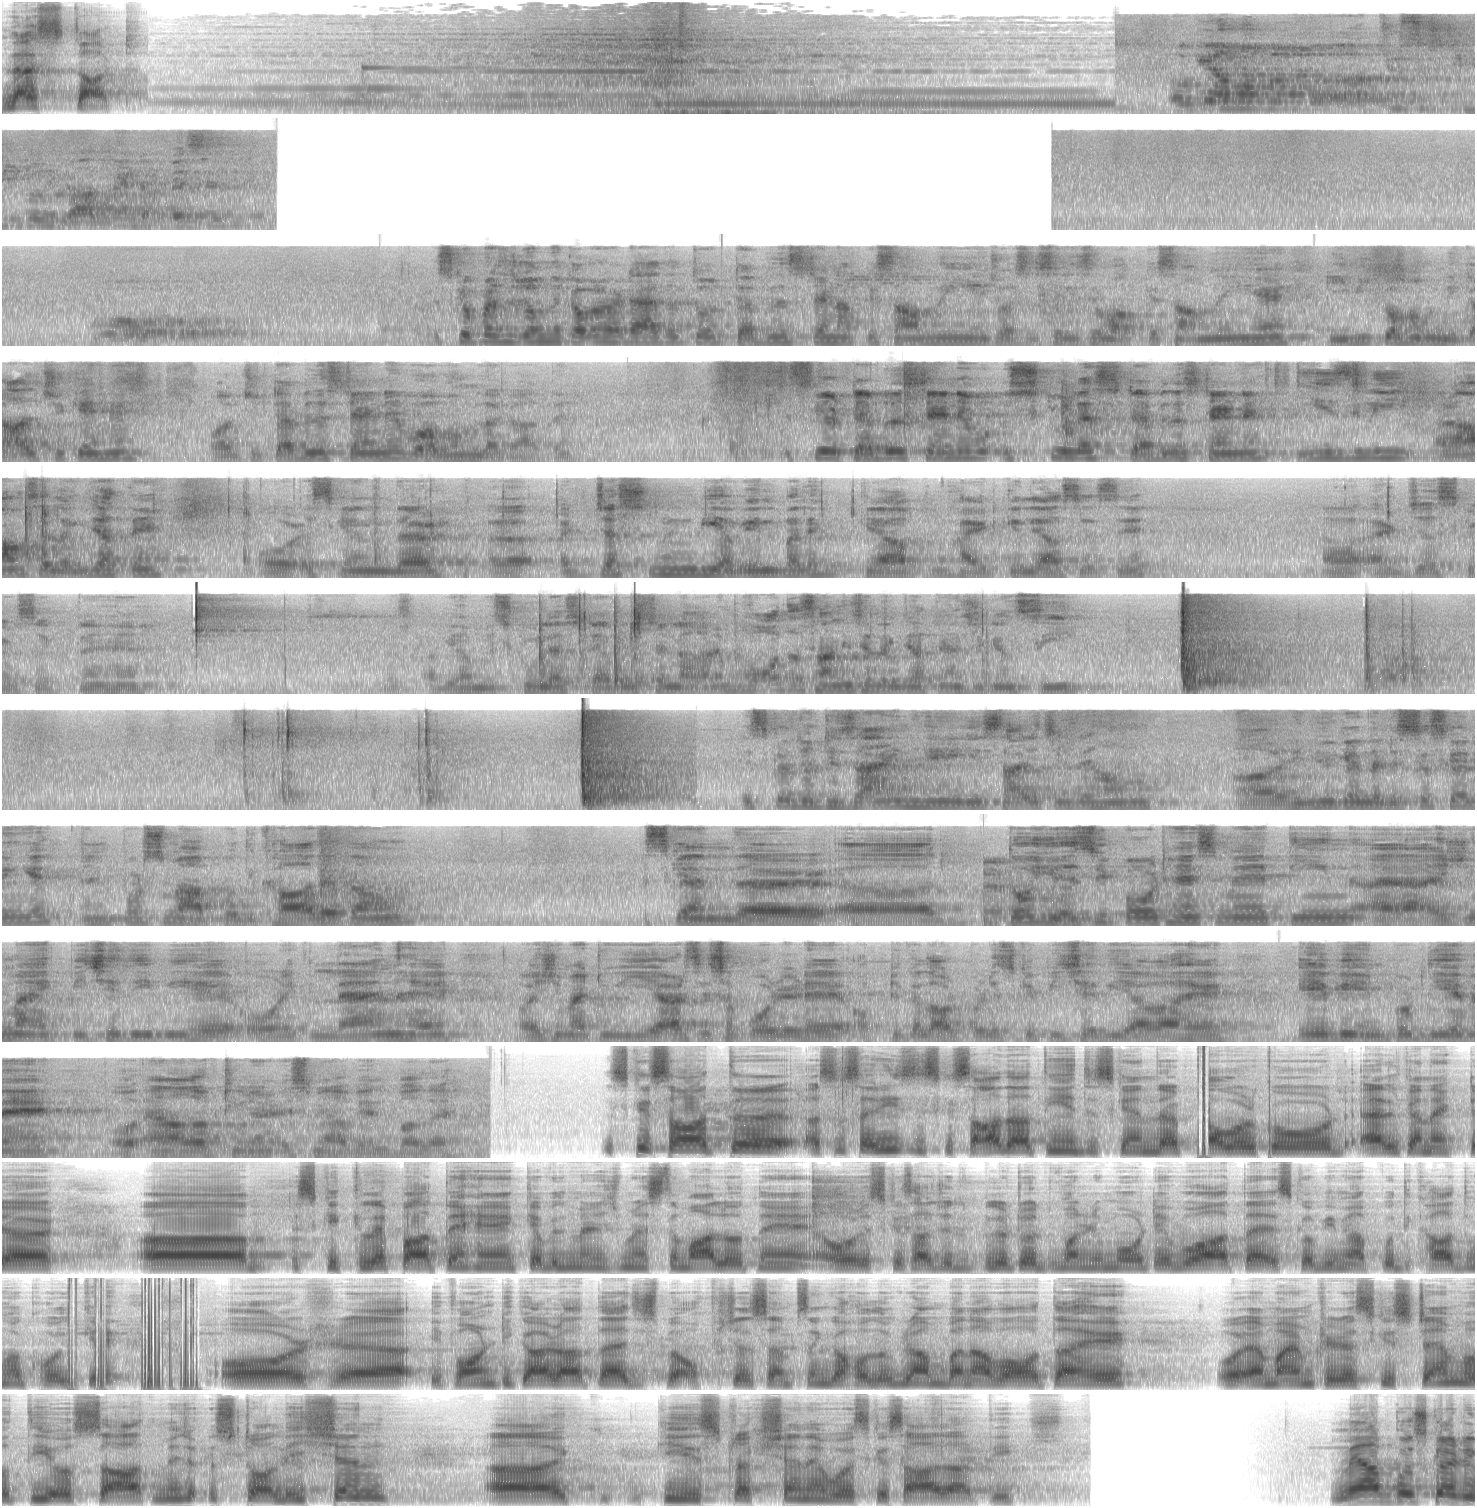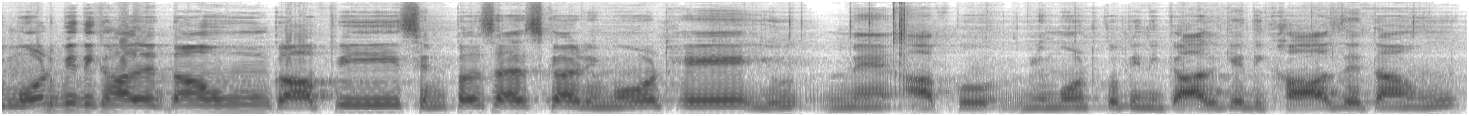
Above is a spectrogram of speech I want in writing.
लेट्स स्टार्ट ओके हम अब क्यू सिक्सटी बी को निकालते हैं डब्बे से। इसके ऊपर से जो हमने कवर हटाया था तो टेबल स्टैंड आपके सामने ही है, जो एसेसरीज है वो आपके सामने ही है। टीवी को हम निकाल चुके हैं, और जो टेबल स्टैंड है, वो अब हम लगाते हैं। इसके जो टेबल स्टैंड है, वो स्क्यूलेस टेबल स्टैंड है ईजिली आराम से लग जाते हैं, और इसके अंदर एडजस्टमेंट भी अवेलेबल है, कि आप हाइट के लिहाज से एडजस्ट कर सकते हैं। बस अभी हम स्कूल एस्टेब्लिश लगा रहे हैं। बहुत आसानी से लग जाते हैं एज यू कैन सी इसका जो डिज़ाइन है ये सारी चीज़ें हम रिव्यू के अंदर डिस्कस करेंगे। इनपुट्स मैं आपको दिखा देता हूँ। इसके अंदर आ, दो यू पोर्ट हैं इसमें। तीन एचडीएमआई एक पीछे दी हुई है और एक लैन है। H two E R C supported है। ऑप्टिकल आउटपुट इसके पीछे दिया हुआ है। ए भी इनपुट दिए हुए हैं और एनालॉग ट्यूनर इसमें अवेलेबल है। इसके साथ एसेसरीज इसके साथ आती हैं, जिसके अंदर पावर कोड एल कनेक्टर इसके क्लिप आते हैं केबल मैनेजमेंट इस्तेमाल होते हैं और इसके साथ जो ब्लूटूथ वन रिमोट है, वो आता है। इसको भी मैं आपको दिखा दूँगा खोल के। और इफॉन्टी कार्ड आता है जिस पर ऑफिशियल सैमसंग का होलोग्राम बना हुआ होता है और एम आई एम की स्टैम्प होती है और साथ में जो इंस्टॉलेशन की इंस्ट्रक्शन है, वो इसके साथ आती है। मैं आपको इसका रिमोट भी दिखा देता हूँ। काफ़ी सिंपल साइज़ का रिमोट है। यू, मैं आपको रिमोट को भी निकाल के दिखा देता हूँ।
